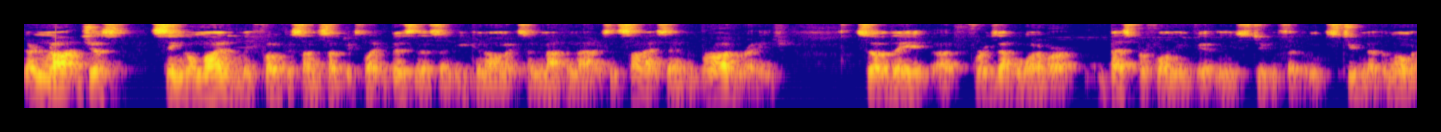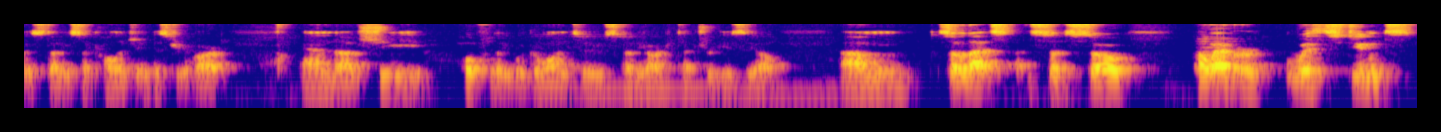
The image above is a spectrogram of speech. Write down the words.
they're not just single-mindedly focused on subjects like business and economics and mathematics and science. They have a broad range. So they, uh, for example, one of our best performing Vietnamese students at the student at the moment is studying psychology and history of art, and uh, she hopefully will go on to study architecture at UCL. Um, so that's so so However, with students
